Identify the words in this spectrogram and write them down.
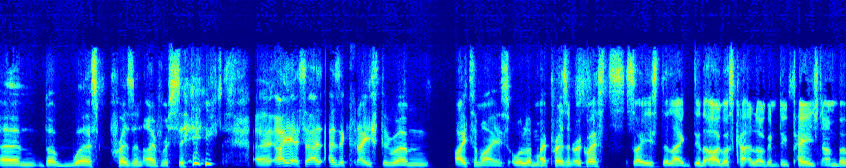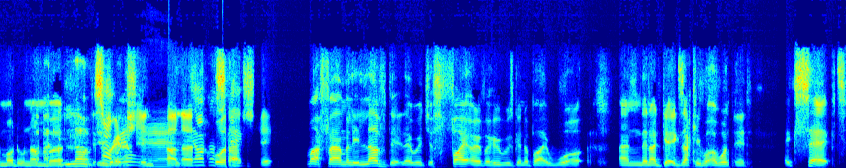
um, the worst present I've received. Uh, oh yeah, so as, as a kid, I used to um, itemize all of my present requests. So I used to like do the Argos catalog and do page number, model number, loved it. description, Yeah. color, The Argos all game. that shit. My family loved it. They would just fight over who was going to buy what, and then I'd get exactly what I wanted. Except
